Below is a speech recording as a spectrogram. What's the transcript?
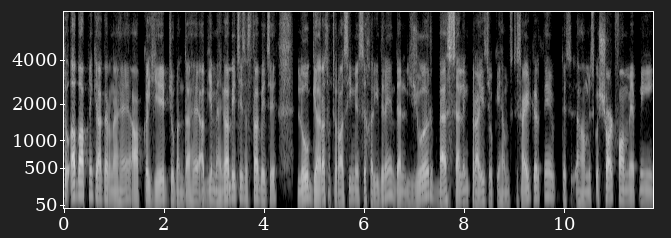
तो अब आपने क्या करना है, आपका ये जो बंदा है, अब ये महँगा बेचे, सस्ता बेचे, लोग 1184 में इससे खरीद रहे हैं, then your best selling price जो कि हम डिसाइड करते हैं, हम इसको शॉर्ट फॉर्म में अपनी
